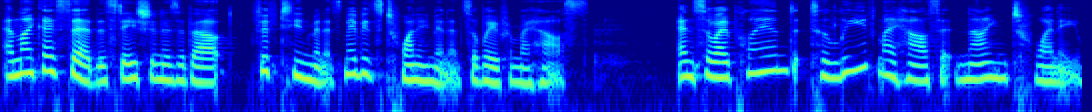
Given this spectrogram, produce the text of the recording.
And like I said, the station is about 15 minutes, maybe it's 20 minutes away from my house. And so I planned to leave my house at 9:20,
